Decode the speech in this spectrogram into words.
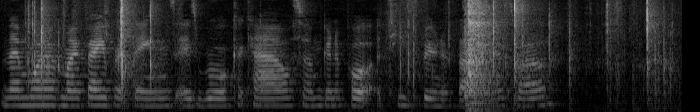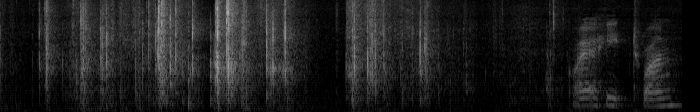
And then one of my favourite things is raw cacao, so I'm going to put a teaspoon of that in as well. Quite a heaped one.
